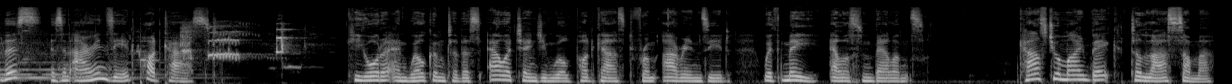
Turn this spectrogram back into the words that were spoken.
This is an RNZ podcast. Kia ora and welcome to this Our Changing World podcast from RNZ with me, Alison Ballance. Cast your mind back to last summer.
